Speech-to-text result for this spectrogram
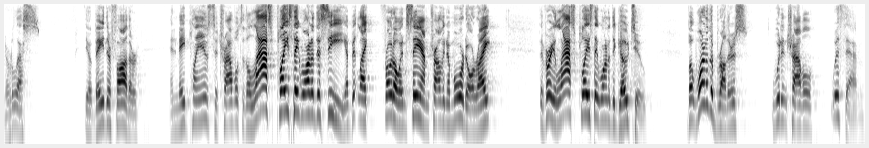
Nevertheless, they obeyed their father and made plans to travel to the last place they wanted to see, a bit like Frodo and Sam traveling to Mordor, right? The very last place they wanted to go to. But one of the brothers wouldn't travel with them.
